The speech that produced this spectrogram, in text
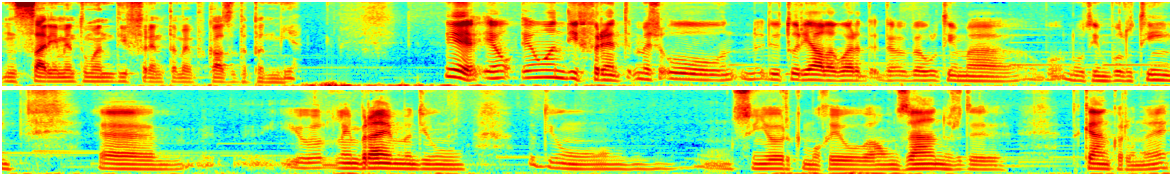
necessariamente um ano diferente também por causa da pandemia? É, é, é um ano diferente, mas o editorial agora da, da última, no último boletim, eu lembrei-me de um de um, um senhor que morreu há uns anos de, de cancro, não é?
